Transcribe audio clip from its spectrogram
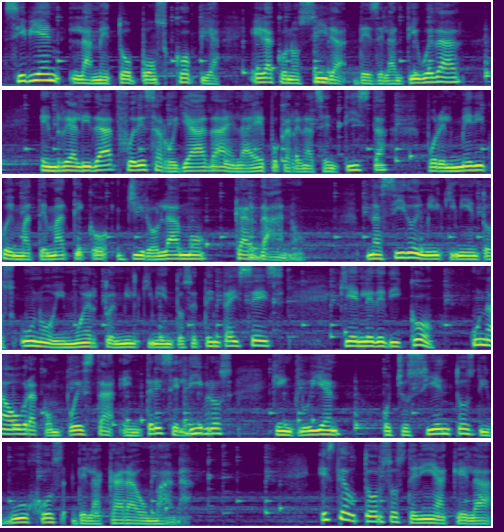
Si bien la metoposcopia era conocida desde la antigüedad, en realidad fue desarrollada en la época renacentista por el médico y matemático Girolamo Cardano, nacido en 1501 y muerto en 1576, quien le dedicó una obra compuesta en 13 libros que incluían 800 dibujos de la cara humana. Este autor sostenía que la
